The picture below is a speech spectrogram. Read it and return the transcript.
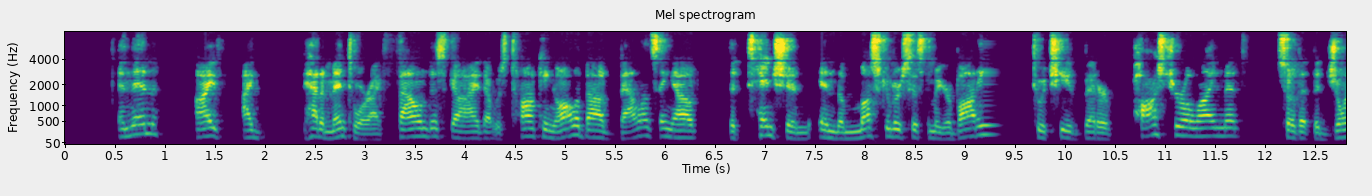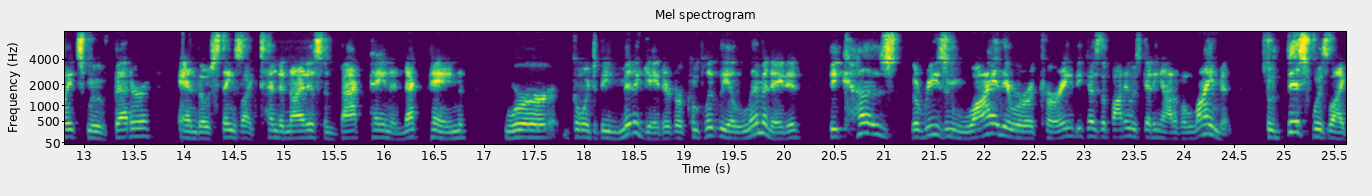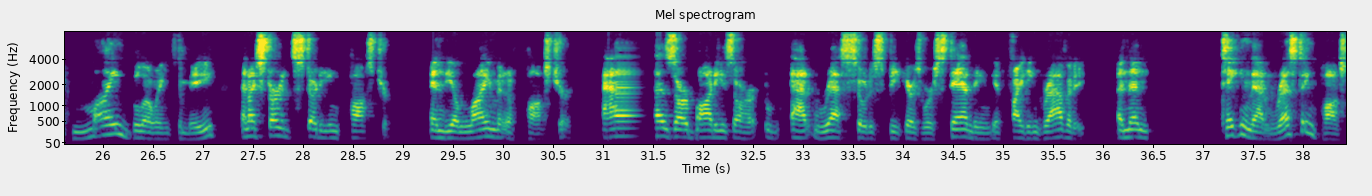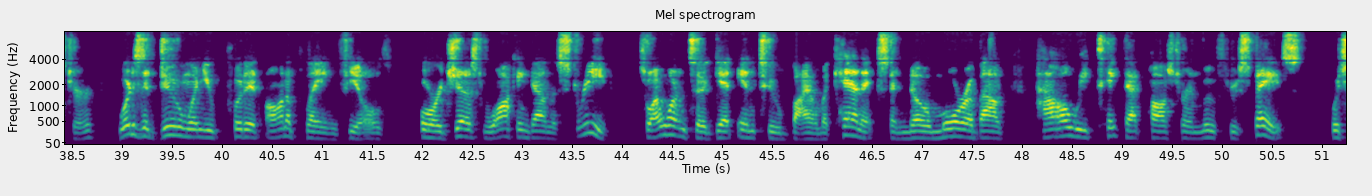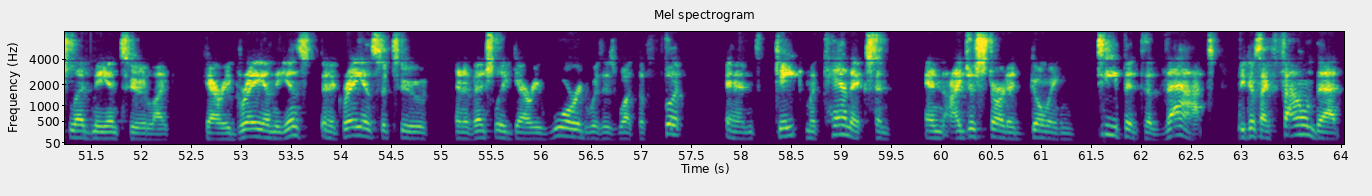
And then I, I had a mentor. I found this guy that was talking all about balancing out the tension in the muscular system of your body to achieve better posture alignment so that the joints move better. And those things like tendonitis and back pain and neck pain were going to be mitigated or completely eliminated because the reason why they were occurring because the body was getting out of alignment. So this was like mind blowing to me. And I started studying posture and the alignment of posture as our bodies are at rest, so to speak, as we're standing and fighting gravity. And then taking that resting posture, what does it do when you put it on a playing field or just walking down the street? So I wanted to get into biomechanics and know more about how we take that posture and move through space, which led me into like Gary Gray and the Inst- uh, Gray Institute, and eventually Gary Ward with his what the foot and gait mechanics, and and I just started going deep into that because I found that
